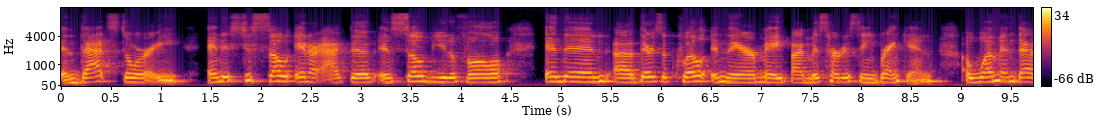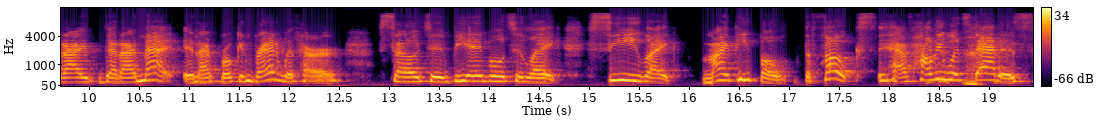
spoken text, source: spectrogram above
and that story. And it's just so interactive and so beautiful. And then uh, there's a quilt in there made by Miss Herdesing Rankin, a woman that I that I met and I've broken bread with her. So to be able to like see like my people, the folks have Hollywood status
